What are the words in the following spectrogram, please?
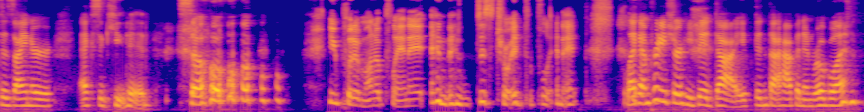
designer executed. So, you put him on a planet and then destroyed the planet. like, I'm pretty sure he did die. Didn't that happen in Rogue One?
